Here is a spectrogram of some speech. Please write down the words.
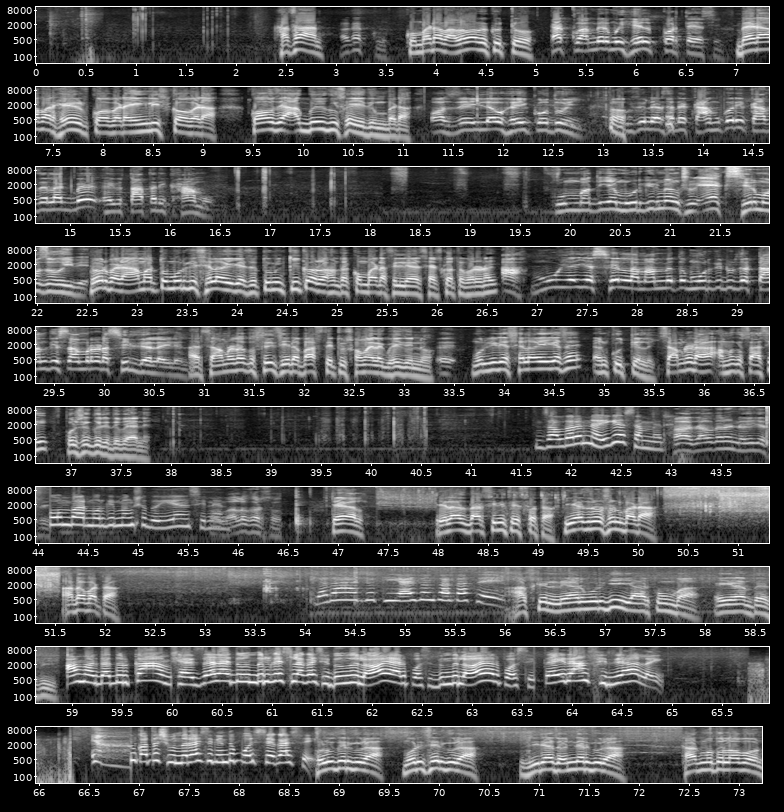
হাসান কাকু। কুম্বাটা ভালোভাবে কুটতো কাকু আমের মুই হেল্প করতে আছি। বেড়া আবার হেল্প ক বেড়া ইংলিশ ক বেড়া। ক যে আগুই গুছাই দিম বেড়া। অ যেইলাও হেই কদুই। হ্যাঁ। দুজনের সাথে কাম করি কাজে লাগবে হেই তাড়াতাড়ি খামু। কুম্বা দিয়ে মুরগির মাংস এক সের মজা হইবে। তোর বেটা আমার তো মুরগি ছেলে হয়ে গেছে তুমি কি করো? এখন তা কুম্বাটা ছিলে শেষ করতে পারো নাই। আহ মুই এই যে সেললাম আমি তো মুরগি টুর টান দিয়ে চামড়াটা সিল্লে লাইলেন। আর চামড়াটা তো সেই সেটা বাঁচতে একটু সময় লাগবে এই জন্য। মুরগিটা ছেলে হয়ে গেছে এখন কুটতে লই। চামড়াটা আমাকে চাষি পরিষ্কার করে দেবে এনে। জাল ধরেন হয়ে গেছে আমের হ্যাঁ জাল ধরে হয়ে গেছে। সোমবার মুরগির মাংস দইয়ে আনছিলেন। ভালো করছ। তেল। এলাচ দারচিনি তেজপাতা পেঁয়াজ রসুন বাটা আদা বাটা। আজকে লেয়ার মুরগি আর কুম্বা এই রান্তে আছি। আমার দাদুর কাম দুন্দুল গাছ লাগাইছে দুন্দুল হয় আর পছে দুন্দুল হয় আর পছে তাই রান ফিরে হালাই। কত সুন্দর আছে কিন্তু পচে গেছে হলুদের গুঁড়া মরিচের গুঁড়া জিরা ধনিয়ার গুঁড়া স্বাদ মতো লবণ।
